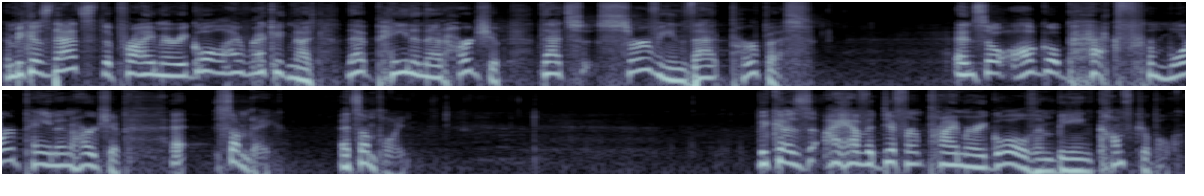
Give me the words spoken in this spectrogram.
And because that's the primary goal, I recognize that pain and that hardship, that's serving that purpose. And so I'll go back for more pain and hardship uh, someday, at some point. Because I have a different primary goal than being comfortable.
